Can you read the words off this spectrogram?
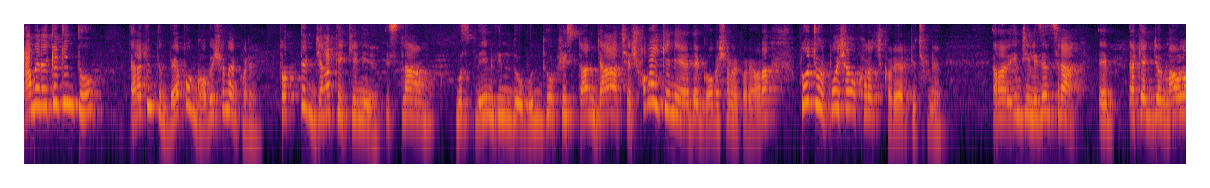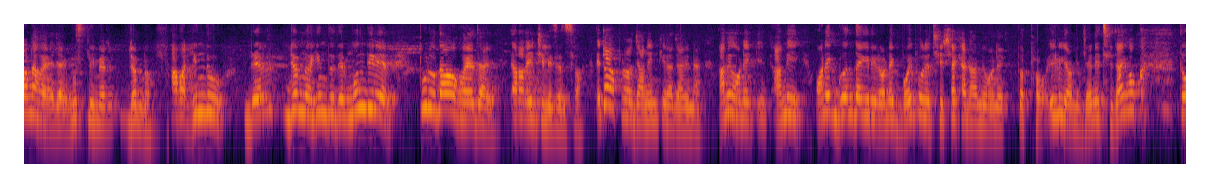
আমেরিকা কিন্তু, এরা কিন্তু ব্যাপক গবেষণা করে। প্রত্যেক জাতিকে নিয়ে, ইসলাম, মুসলিম, হিন্দু, বুদ্ধ, খ্রিস্টান, যা আছে, সবাইকে নিয়ে এদের গবেষণা করে। ওরা প্রচুর পয়সাও খরচ করে এর পিছনে। এরা ইন্টেলিজেন্সরা এক একজন মাওলানা হয়ে যায় মুসলিমের জন্য। আবার হিন্দুদের জন্য হিন্দুদের মন্দিরের পুরো দেওয়া হয়ে যায় এরা ইন্টেলিজেন্সরা এটা আপনারা জানেন কিনা জানি না। আমি অনেক আমি অনেক গোয়েন্দাগিরির অনেক বই পড়েছি, সেখানে আমি অনেক তথ্য, এগুলি আমি জেনেছি। যাই হোক, তো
